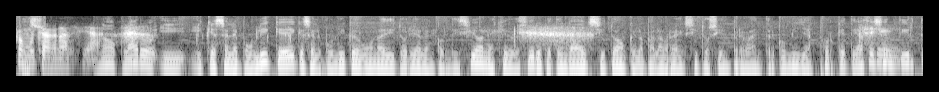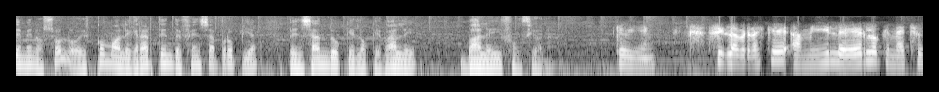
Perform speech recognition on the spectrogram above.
Con eso- muchas gracias. No, claro, y, y que se le publique, que se le publique en una editorial en condiciones, quiero decir, y que tenga éxito, aunque la palabra éxito siempre va entre comillas, porque te hace Sí. sentirte menos solo. Es como alegrarte en defensa propia, pensando que lo que vale, vale y funciona. Qué bien. Sí, la verdad es que a mí leer lo que me ha hecho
